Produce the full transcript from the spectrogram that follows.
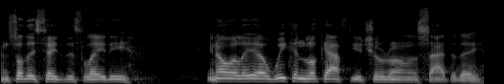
And so they say to this lady, You know, Aaliyah, we can look after your children on a Saturday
